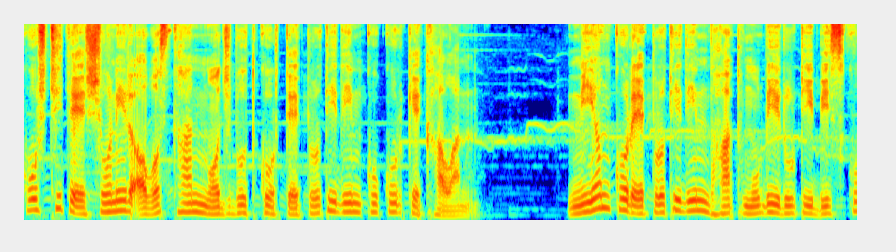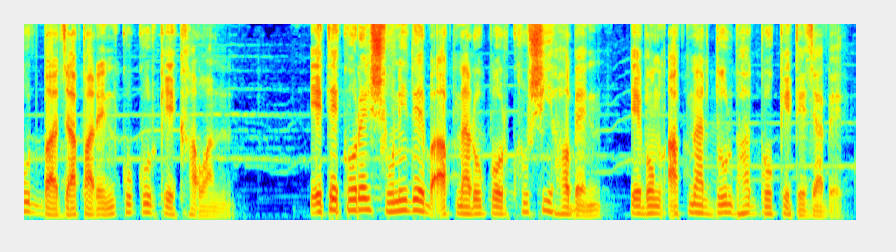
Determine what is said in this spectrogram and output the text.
কোষ্ঠীতে শনির অবস্থান মজবুত করতে প্রতিদিন কুকুরকে খাওয়ান। নিয়ম করে প্রতিদিন ভাত, মুড়ি, রুটি, বিস্কুট বা যা পারেন কুকুরকে খাওয়ান। এতে করে শনিদেব আপনার উপর খুশি হবেন এবং আপনার দুর্ভাগ্য কেটে যাবে।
